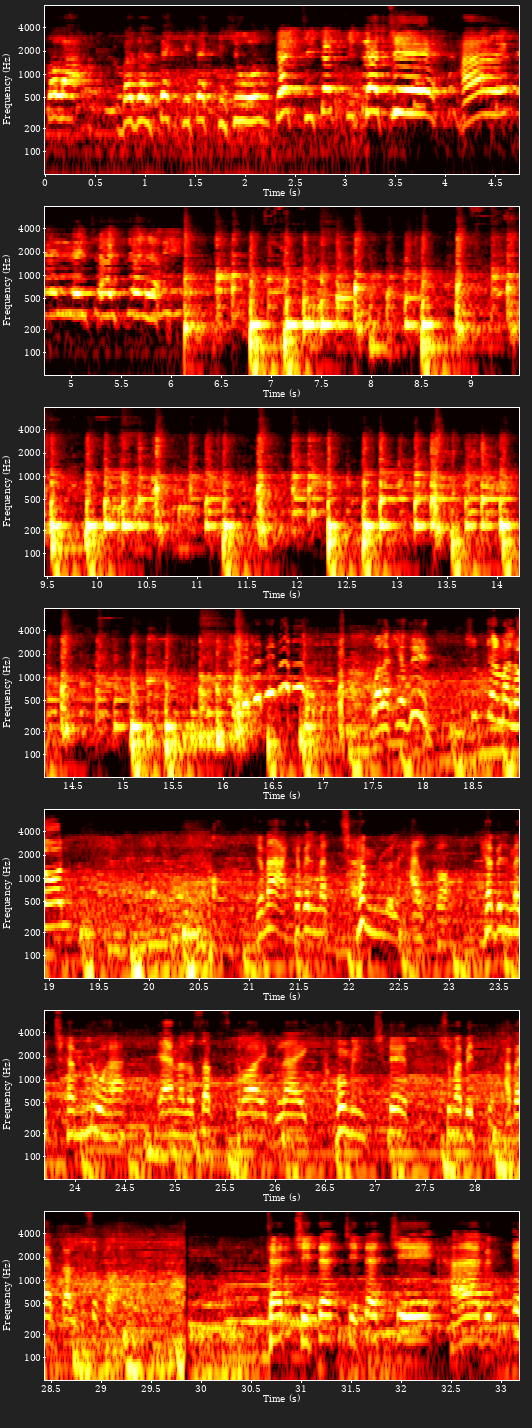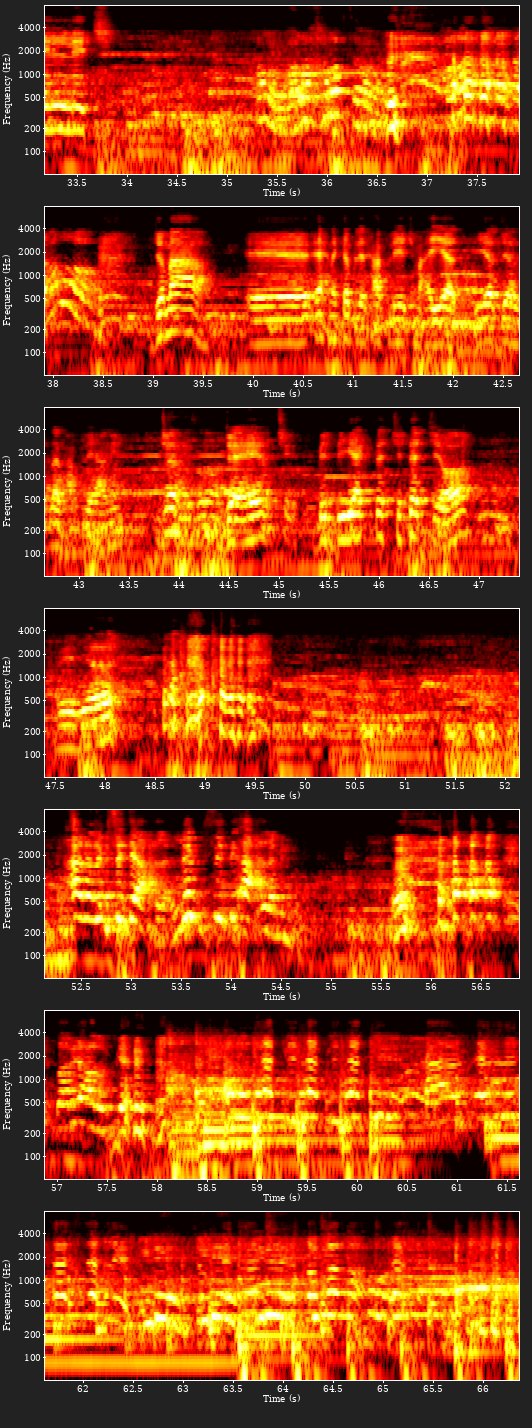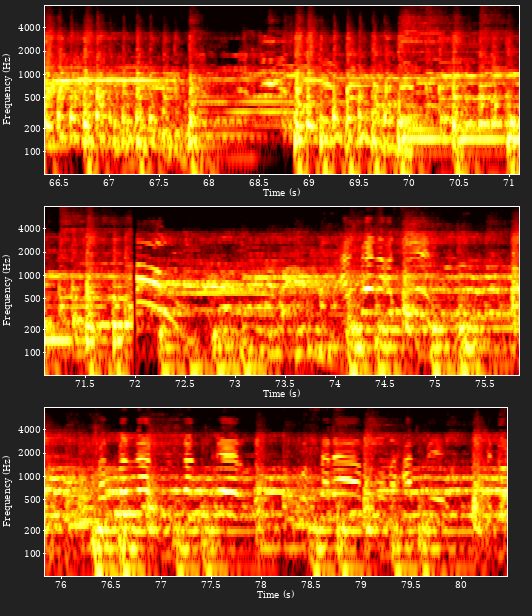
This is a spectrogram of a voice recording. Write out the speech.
طلع بدل تكي تكي شو؟ تتشي تتشي تكي. حنقلك هالشغل تتشي ولك يزيد شو بتعمل هون؟ جماعة قبل ما تكملوا الحلقة قبل ما تكملوها اعملوا subscribe like comment share شو ما بدكم حبايب قلبي شكرا. تتشي تتشي تتشي حابب قلك خربتها. خربتها خلاص. جماعة إيه إحنا قبل الحفلة هيك مع اياد اياد جاهز للحفلة يعني؟ جاهز آه. جاهز؟ تتشي. بدي إياك تتشي تتشي آه. حبيبي آه. أنا لبستي أحلى لبستي أحلى منه. صار يعرض تتشي تتشي تتشي اللي تشتغلي ايديك ايديك ايديك طب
